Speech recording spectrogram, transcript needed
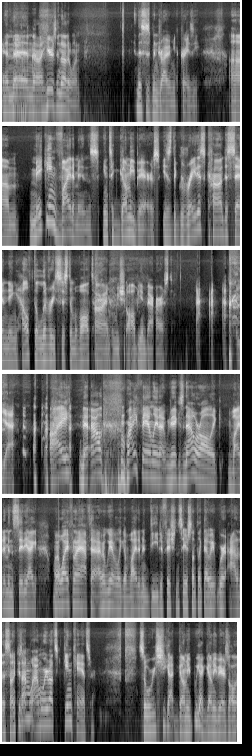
And then uh, here's another one. This has been driving me crazy. Um, making vitamins into gummy bears is the greatest condescending health delivery system of all time, and we should all be embarrassed. Yeah. I now my family and I because now we're all like vitamin city. I my wife and I have to. I mean, we have like a vitamin D deficiency or something like that. We, we're out of the sun because I'm I'm worried about skin cancer. So we, she got gummy. We got gummy bears all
